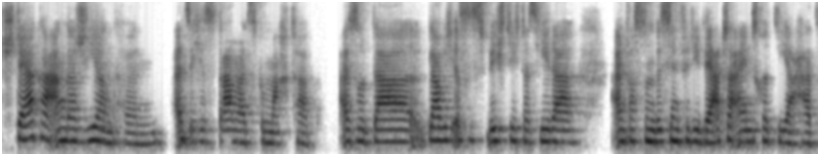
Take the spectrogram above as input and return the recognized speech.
stärker engagieren können, als ich es damals gemacht habe. Also da, glaube ich, ist es wichtig, dass jeder einfach so ein bisschen für die Werte eintritt, die er hat.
